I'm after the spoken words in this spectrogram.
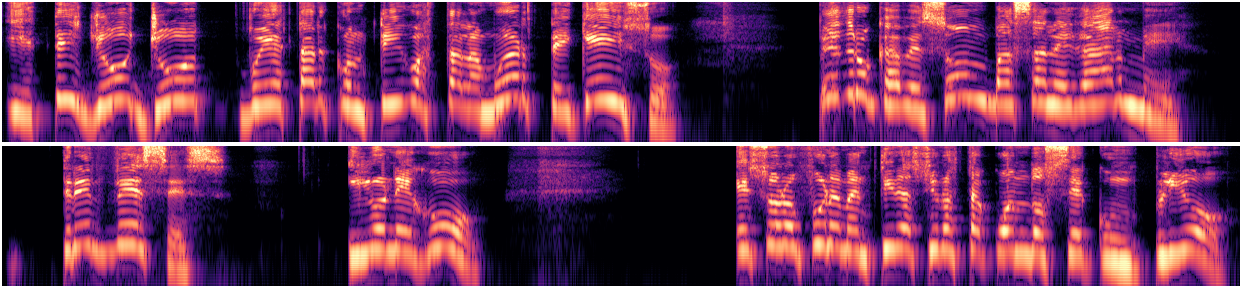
y esté yo, yo voy a estar contigo hasta la muerte. ¿Y qué hizo? Pedro Cabezón, vas a negarme tres veces. Y lo negó. Eso no fue una mentira, sino hasta cuando se cumplió.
